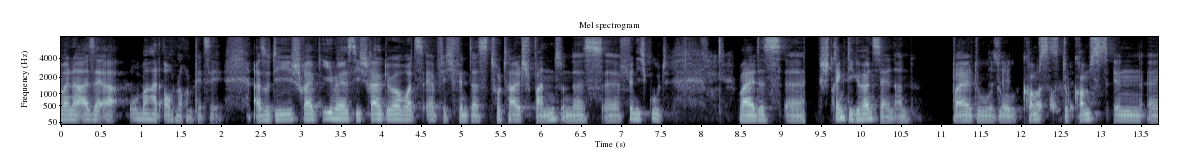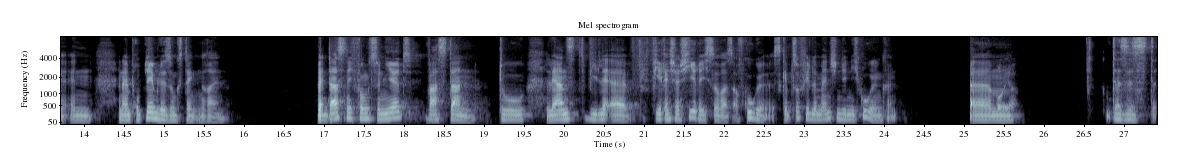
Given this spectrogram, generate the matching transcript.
meine also, äh, Oma hat auch noch einen PC. Also die schreibt E-Mails, die schreibt über WhatsApp. Ich finde das total spannend und das äh, finde ich gut, weil das äh, strengt die Gehirnzellen an. Weil du, du kommst, du kommst in, äh, in, in ein Problemlösungsdenken rein. Wenn das nicht funktioniert, was dann? Du lernst, wie, äh, wie recherchiere ich sowas auf Google. Es gibt so viele Menschen, die nicht googeln können. Ähm, oh ja. Das ist,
